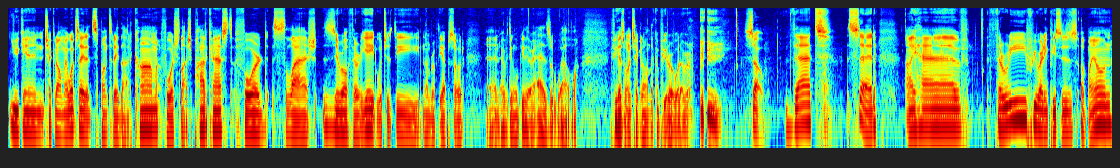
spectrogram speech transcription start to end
you can check it out on my website at spuntoday.com forward slash podcast forward slash 038, which is the number of the episode, and everything will be there as well. If you guys want to check it out on the computer or whatever. so, that said, I have three free writing pieces of my own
